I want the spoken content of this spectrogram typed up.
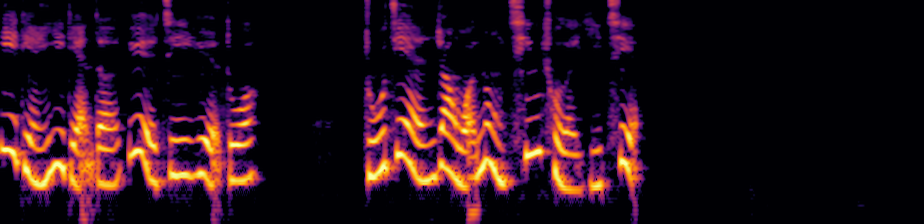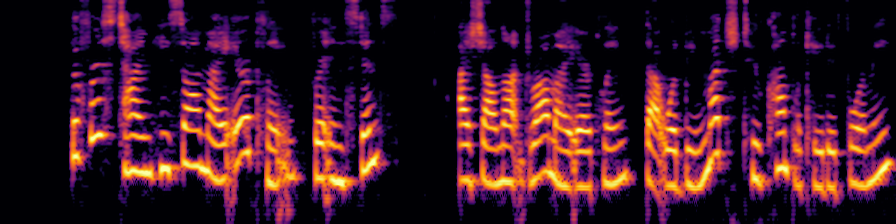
一点一点的越积越多，逐渐让我弄清楚了一切。The first time he saw my airplane, for instance, I shall not draw my airplane, that would be much too complicated for me.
